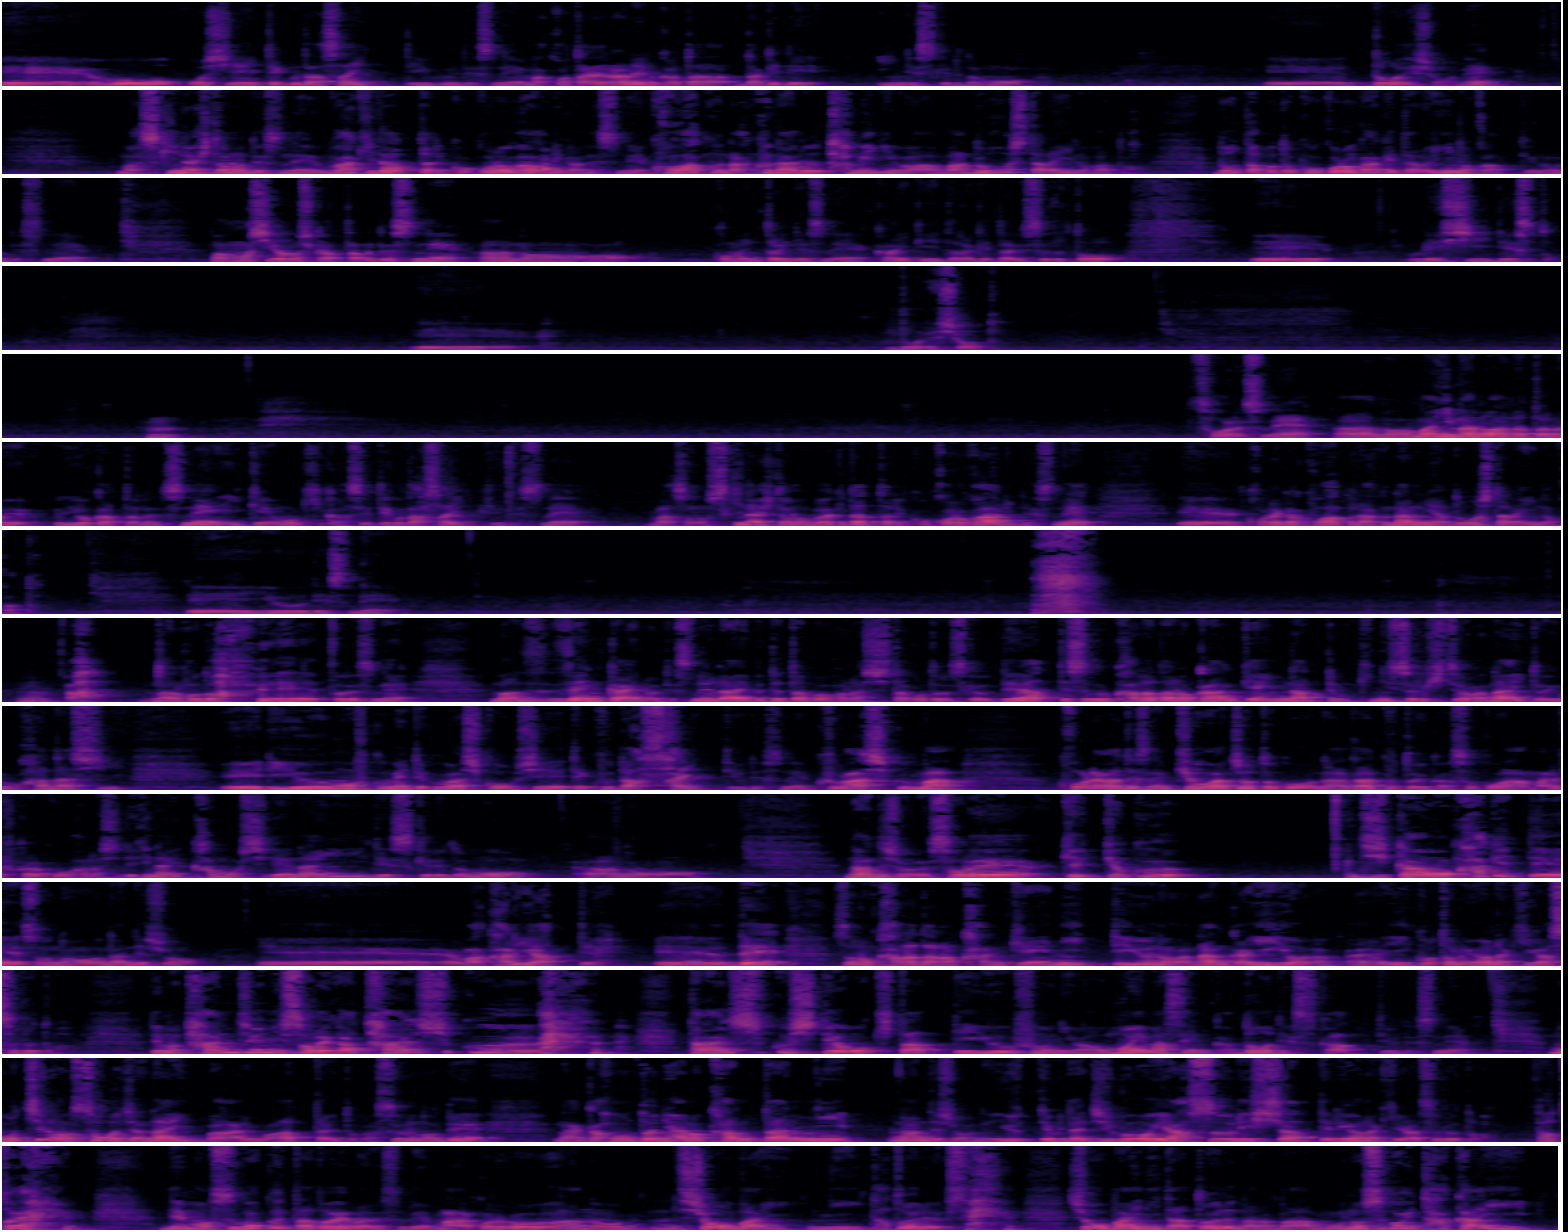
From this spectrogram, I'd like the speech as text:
えー、を教えてくださいっていうですね、まあ、答えられる方だけでいいんですけれども、えどうでしょうね、まあ、好きな人のですね浮気だったり心変わりがですね怖くなくなるためには、まあ、どうしたらいいのかと。どんなことを心がけたらいいのかっていうのをですね、ま、もしよろしかったらですねあのコメントにですね書いていただけたりすると、えー、嬉しいですと、えー、どうでしょうと。うん。そうですね。あの、まあ、今のあなたのよかったらですね意見を聞かせてくださいっていうですね、まあ、その好きな人の浮気だったり心変わりですね、えー、これが怖くなくなるにはどうしたらいいのかと。いうですね。うん、あなるほど、えー、っとですね。まあ、前回のですねライブで多分お話ししたことですけど出会ってすぐ体の関係になっても気にする必要がないというお話、えー、理由も含めて詳しく教えてくださいっていうですね。詳しくまあこれはですね今日はちょっとこう長くというかそこはあまり深くお話できないかもしれないですけれどもあのなでしょうね。それ結局時間をかけてそのなんでしょう。えー、分かり合って、えー、でその体の関係にっていうのがなんかいいような、いいことのような気がすると。でも単純にそれが短縮 短縮して起きたっていうふうには思えませんか？どうですかっていうですね。もちろんそうじゃない場合もあったりとかするのでなんか本当にあの簡単に何でしょうね。言ってみたら自分を安売りしちゃってるような気がすると。例え でもすごく例えばですね、まあ、これをあの商売に例える 商売に例えるならばものすごい高い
